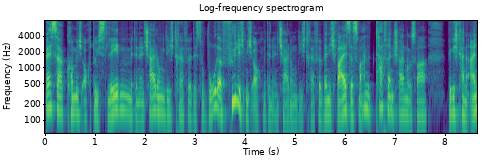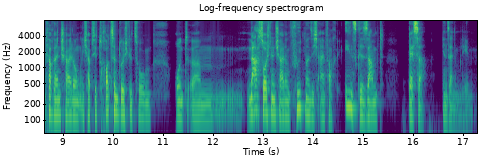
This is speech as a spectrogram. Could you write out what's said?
besser komme ich auch durchs Leben mit den Entscheidungen, die ich treffe, desto wohler fühle ich mich auch mit den Entscheidungen, die ich treffe. Wenn ich weiß, das war eine taffe Entscheidung, es war wirklich keine einfache Entscheidung, ich habe sie trotzdem durchgezogen und ähm, nach solchen Entscheidungen fühlt man sich einfach insgesamt besser in seinem Leben.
